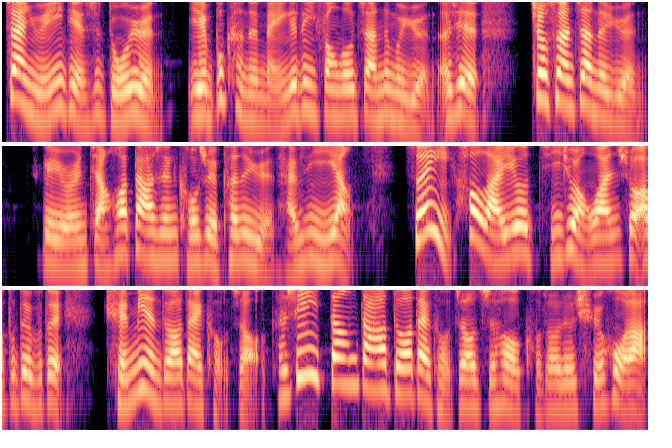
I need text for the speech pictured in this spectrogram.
站远一点是多远，也不可能每一个地方都站那么远，而且就算站得远，这个有人讲话大声，口水喷得远，还不是一样。所以后来又急转弯说啊，不对不对，全面都要戴口罩。可是，一当大家都要戴口罩之后，口罩就缺货啦。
